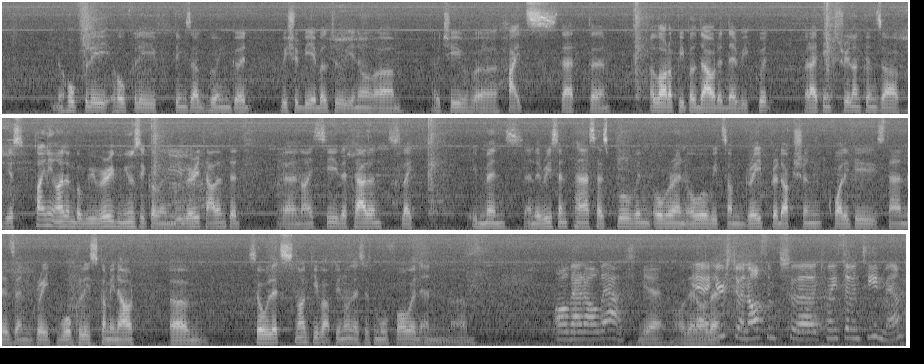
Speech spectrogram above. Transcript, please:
Hopefully, hopefully, if things are going good, we should be able to you know um, achieve uh, heights that uh, a lot of people doubted that we could. But I think Sri Lankans are just tiny island but we're very musical and we're very talented. And I see the talents like immense. And the recent past has proven over and over with some great production quality standards and great vocalists coming out. Um, so let's not give up you know let's just move forward and um, all that, all that. Yeah, all that, yeah, all that. here's to an awesome uh, 2017, man.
